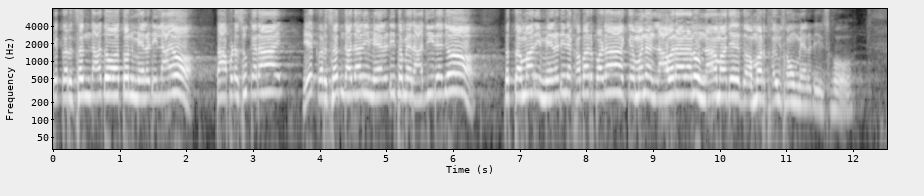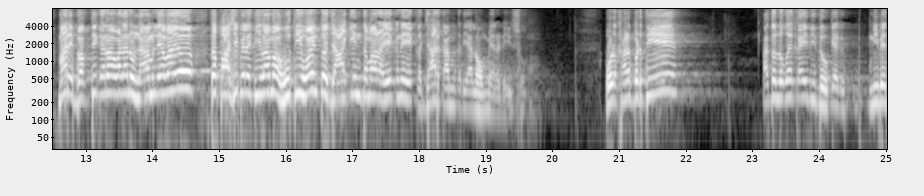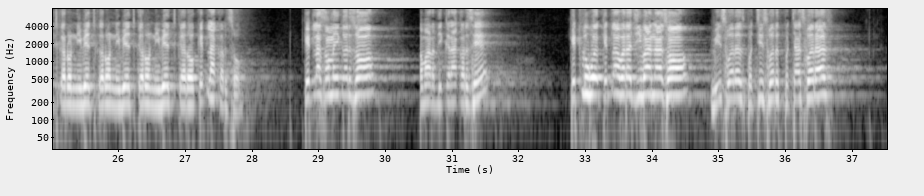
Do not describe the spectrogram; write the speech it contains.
કે કરશન દાદો હતો ને મેલડી લાયો. તો આપણે શું કરાય? એ કરશન દાદાની મેલડી, તમે રાજી રહેજો. તો તમારી મેલડીને ખબર પડે કે મને લાવરાનું નામ આજે અમર થયું છે, હું મેલડી છું મારી ભક્તિ કરવા વાળાનું નામ લેવાયો, તો પાછી પેલી દીવામાં હુતી હોય ને તો જાગીને તમારા એક ને એક હજાર કામ કરી આલો, હું મેલડી છું. ઓળખાણ પડતી? આ તો લોકોએ કહી દીધું કે નિવેજ કરો નિવેજ કરો નિવેજ કરો નિવેજ કરો. કેટલા કરશો? કેટલા સમય કરશો? તમારા દીકરા કરશે કેટલું હોય, કેટલા વર્ષ જીવાના છો? વીસ વર્ષ પચીસ વર્ષ પચાસ વર્ષ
